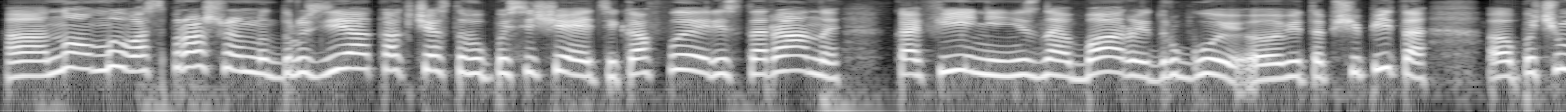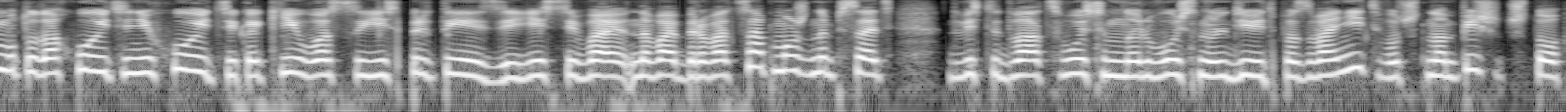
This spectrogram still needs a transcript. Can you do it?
А, но мы вас спрашиваем, друзья, как часто вы посещаете кафе, рестораны, кофейни, не знаю, бары и другой э, вид общепита? А, почему туда ходите, не ходите? Какие у вас есть претензии? Если на Вайбер, WhatsApp можно написать 228-08-09, позвонить. Вот что нам пишет, что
